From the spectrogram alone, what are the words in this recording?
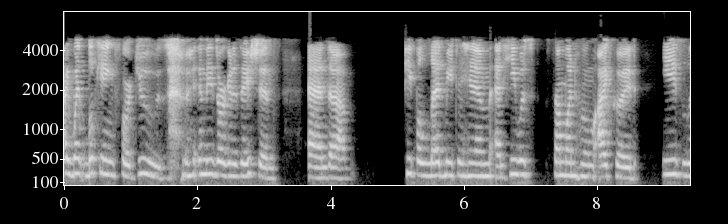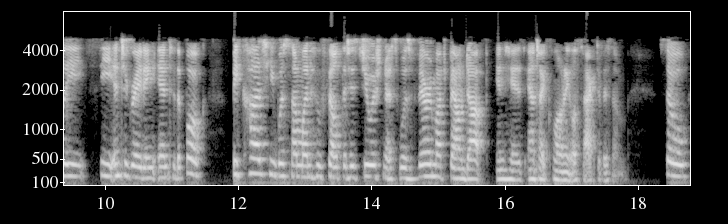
I went looking for Jews in these organizations, and um, people led me to him, and he was someone whom I could easily see integrating into the book because he was someone who felt that his Jewishness was very much bound up in his anti colonialist activism. So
